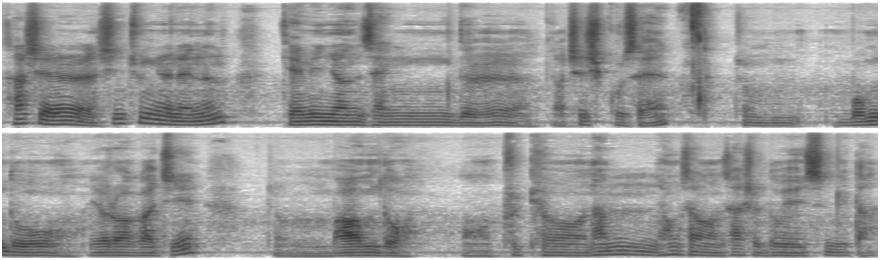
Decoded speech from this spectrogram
사실 신축년에는 개미년생들 79세 좀 몸도 여러 가지 좀 마음도 어, 불편한 형상은 사실 놓여 있습니다.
